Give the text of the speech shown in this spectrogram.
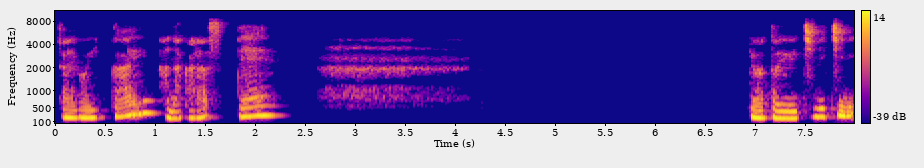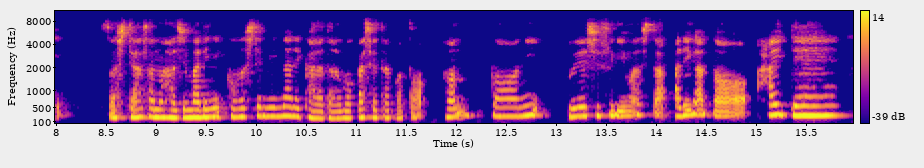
最後一回鼻から吸って、今日という一日に、そして朝の始まりにこうしてみんなで体を動かせたこと、本当に嬉しすぎました。ありがとう。吐いて。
